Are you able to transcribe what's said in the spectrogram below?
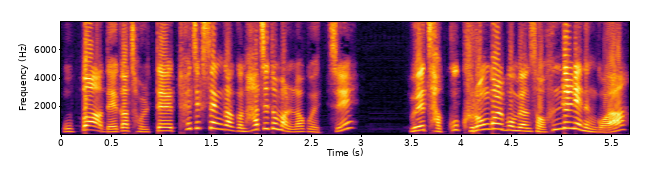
오빠 내가 절대 퇴직 생각은 하지도 말라고 했지? 왜 자꾸 그런 걸 보면서 흔들리는 거야?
